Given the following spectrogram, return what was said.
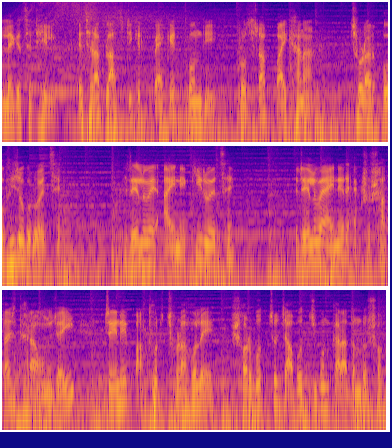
লেগেছে ঢিল। এছাড়া প্লাস্টিকের প্যাকেট বন্দি, প্রস্রাব পায়খানা ছোড়ার অভিযোগও রয়েছে। রেলওয়ে আইনে কি রয়েছে? রেলওয়ে আইনের একশো সাতাশ ধারা অনুযায়ী ট্রেনে পাথর ছোড়া হলে সর্বোচ্চ যাবজ্জীবন কারাদণ্ড সহ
